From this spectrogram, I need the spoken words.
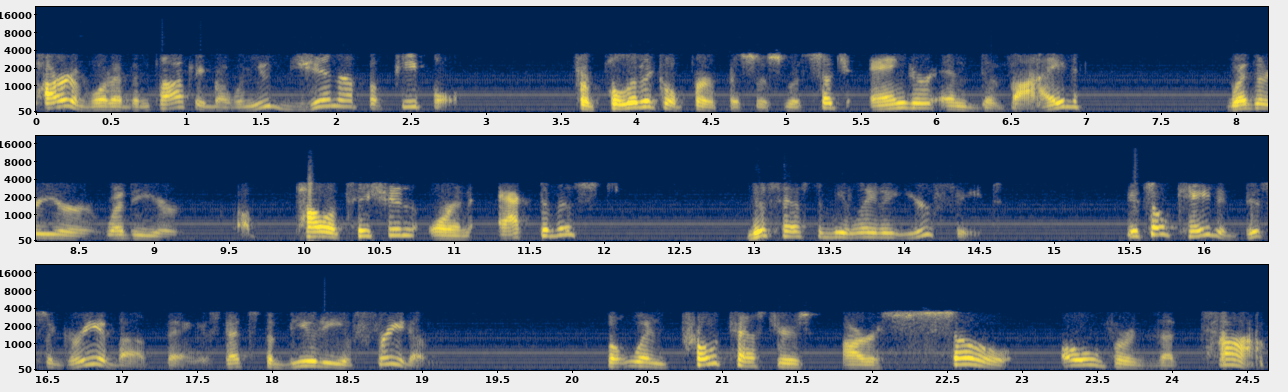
part of what I've been talking about. When you gin up a people for political purposes with such anger and divide, whether you're whether you're politician or an activist, this has to be laid at your feet. It's okay to disagree about things. That's the beauty of freedom. But when protesters are so over the top,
